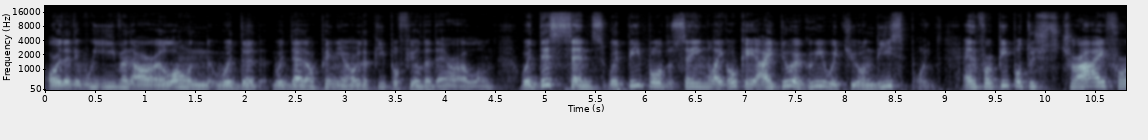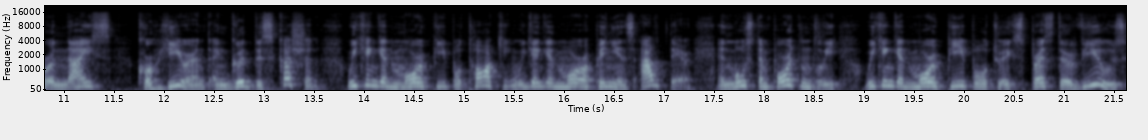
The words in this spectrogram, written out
or that we even are alone with the with that opinion or the people feel that they are alone with this sense with people saying like okay i do agree with you on these points and for people to strive for a nice coherent and good discussion, we can get more people talking, we can get more opinions out there, and most importantly, we can get more people to express their views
